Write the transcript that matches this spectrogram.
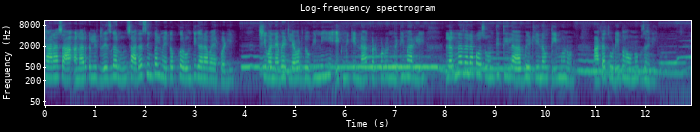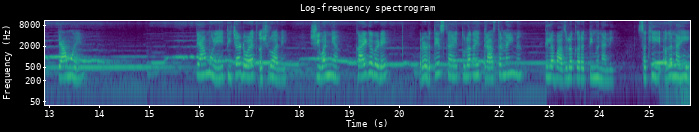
छान असा अनारकली ड्रेस घालून साधा सिंपल मेकअप करून ती घराबाहेर पडली. शिवण्या भेटल्यावर दोघींनीही एकमेकींना कडकडून मिठी मारली. लग्न झाल्यापासून ती तिला भेटली नव्हती म्हणून आता थोडी भावनूक झाली. त्यामुळे त्यामुळे तिच्या डोळ्यात अश्रू आले. शिवन्या काय ग वेडे रडतेस काय? तुला काही त्रास तर नाही ना? तिला बाजूला करत ती म्हणाली. सखी अगं नाही.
